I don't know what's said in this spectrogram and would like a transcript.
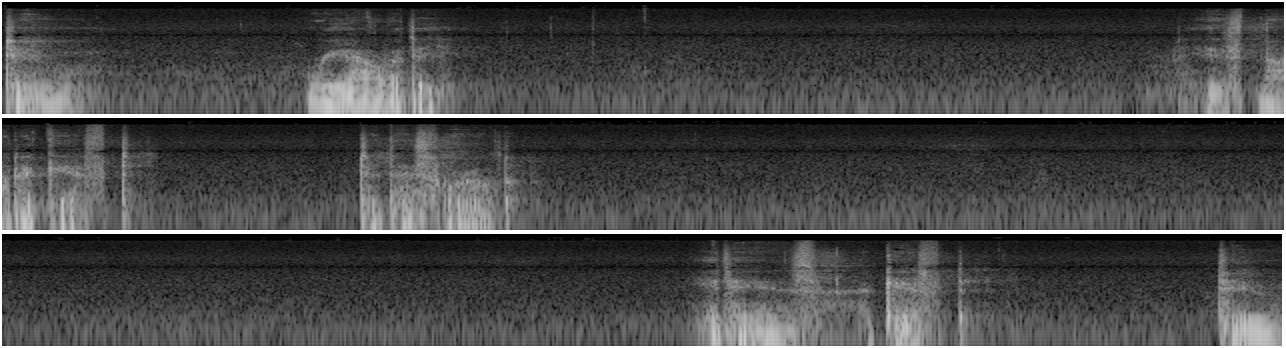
to reality is not a gift to this world. It is a gift to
